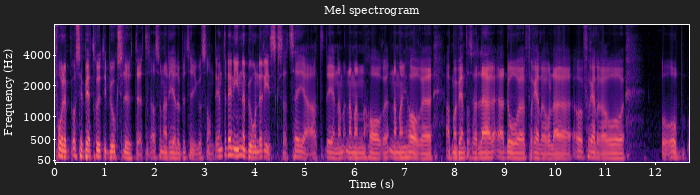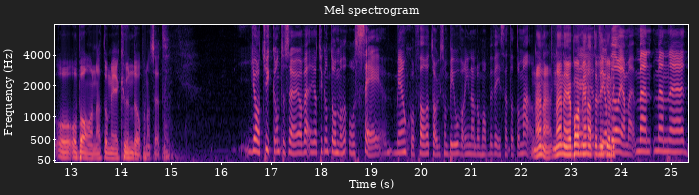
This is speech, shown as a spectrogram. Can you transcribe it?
få det att se bättre ut i bokslutet, alltså när det gäller betyg och sånt. Är inte det en inneboende risk så att säga, att det är när, när man har, när man har, eh, att man väntar sig att lära, eh, då föräldrar och, lärare, och föräldrar och, och, och, och barn, att de är kunder på något sätt? Jag tycker inte så. Jag, jag tycker inte om att, att se människor, företag som bovar innan de har bevisat att de är. Nej, nej, nej, nej jag bara menar att det Eh, ligger... börja med. Men, men eh,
